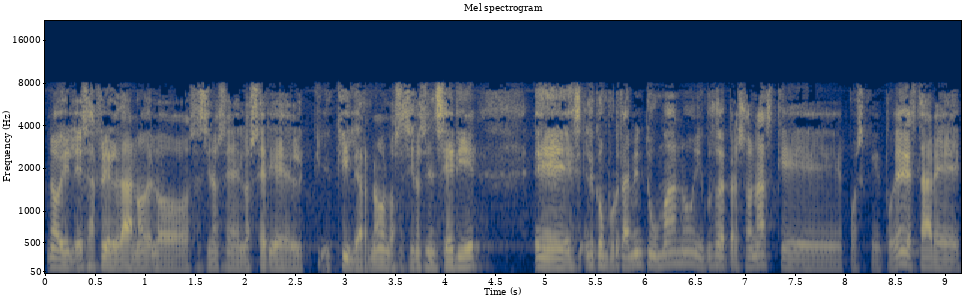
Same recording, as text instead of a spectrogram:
No, y esa frialdad, ¿no? De los asesinos en los el killer, ¿no? Los asesinos en serie. Eh, el comportamiento humano, incluso de personas que, pues, que pueden estar eh,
